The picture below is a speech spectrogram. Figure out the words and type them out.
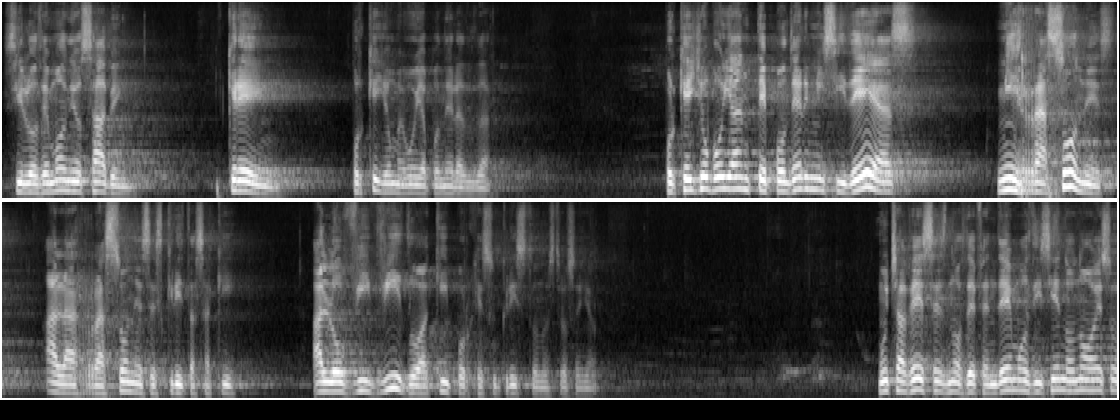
si los demonios saben, creen ¿por qué yo me voy a poner a dudar? ¿Por qué yo voy a anteponer mis ideas, mis razones a las razones escritas aquí, a lo vivido aquí por Jesucristo nuestro Señor? Muchas veces nos defendemos diciendo, no, eso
